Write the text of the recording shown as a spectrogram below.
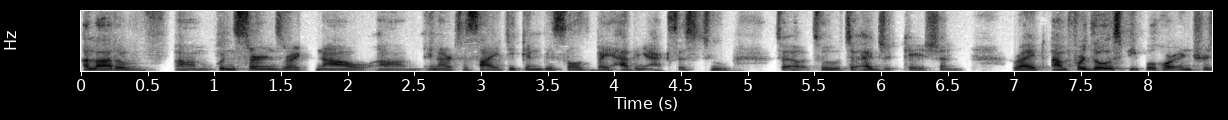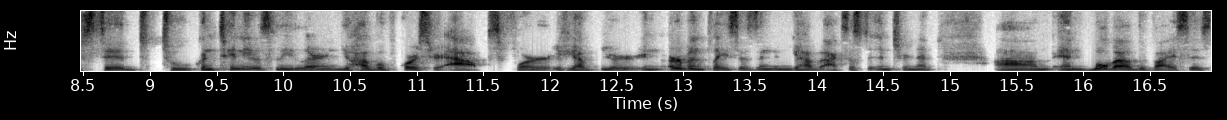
a lot of um, concerns right now um, in our society can be solved by having access to to to, to education, right? Um, for those people who are interested to continuously learn, you have of course your apps for if you have you're in urban places and then you have access to internet um, and mobile devices.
